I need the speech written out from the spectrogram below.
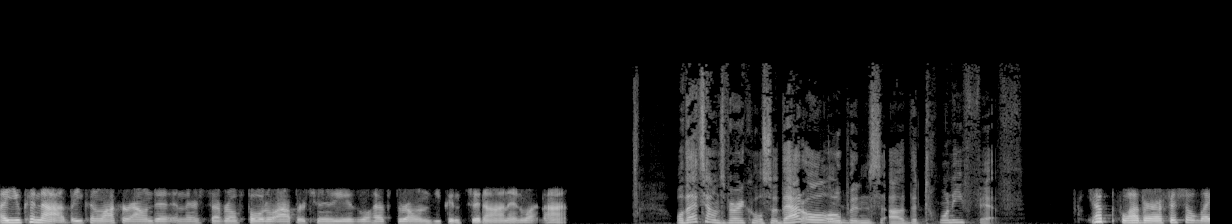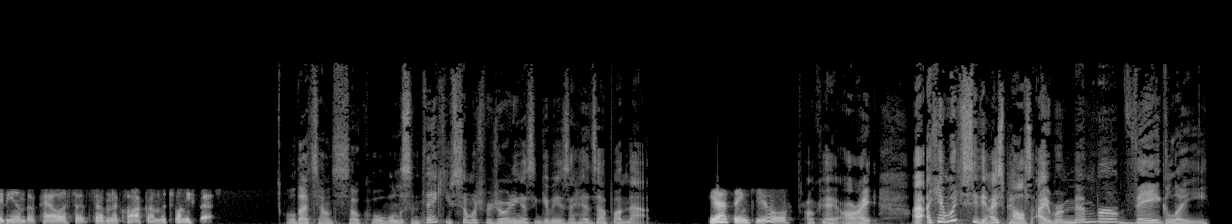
Uh, you cannot, but you can walk around it, and there's several photo opportunities. We'll have thrones you can sit on and whatnot. Well, that sounds very cool. So that all opens uh, the 25th. Yep, we'll have our official lighting of the palace at 7 o'clock on the 25th. Well, that sounds so cool. Well, listen, thank you so much for joining us and giving us a heads up on that. Yeah, thank you. Okay, all right. I, I can't wait to see the Ice Palace. I remember vaguely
